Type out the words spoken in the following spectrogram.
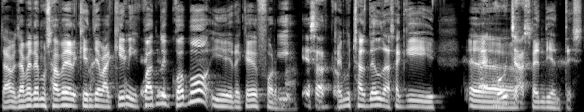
Ya, ya veremos a ver quién lleva quién y cuándo y cómo y de qué forma. Y- exacto. Hay muchas deudas aquí eh, muchas. pendientes.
